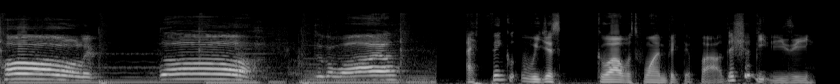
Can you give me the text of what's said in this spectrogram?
Holy! Oh, took a while. I think we just go out with one big file. This should be easy.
